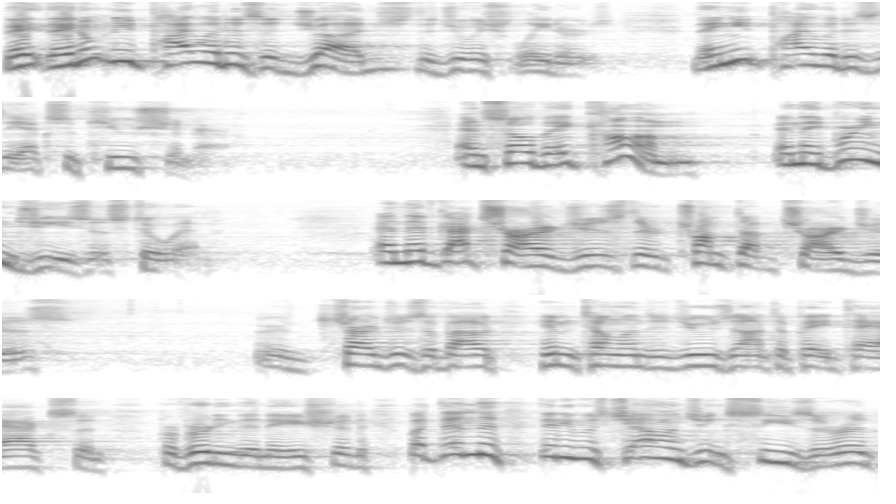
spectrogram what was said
They, they don't need Pilate as a judge, the Jewish leaders. They need Pilate as the executioner. And so they come and they bring Jesus to him. And they've got charges, they're trumped up charges. Charges about him telling the Jews not to pay tax and perverting the nation. But then the, that he was challenging Caesar, and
